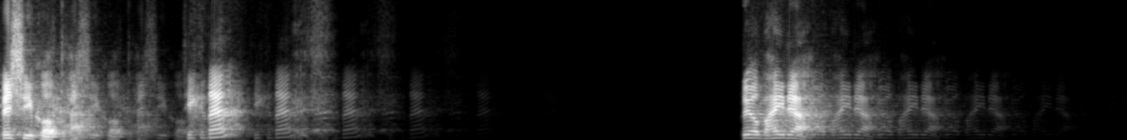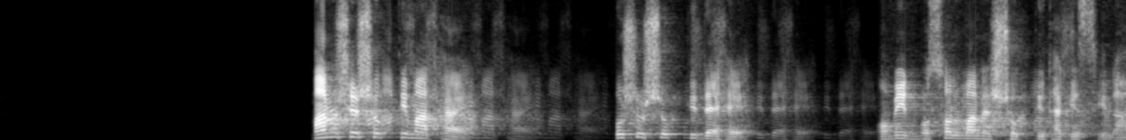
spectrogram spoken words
বেশি কথা। ঠিক না? প্রিয় ভাইরা, মানুষের শক্তি মাথায়, পশুর শক্তি দেহে অমিন মুসলমানের শক্তি থাকে সিনা।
